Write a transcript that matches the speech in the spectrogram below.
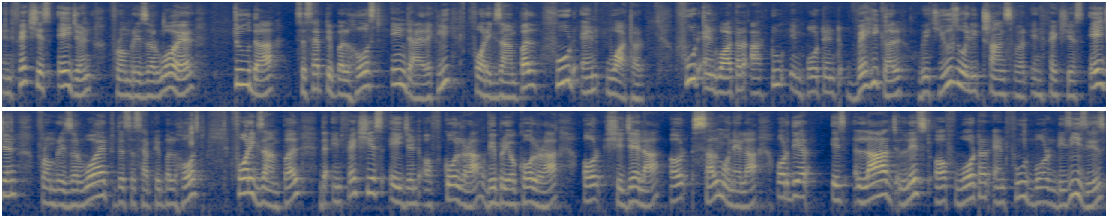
infectious agent from reservoir to the susceptible host indirectly for example food and water. Food and water are two important vehicle which usually transfer infectious agent from reservoir to the susceptible host. For example, the infectious agent of cholera, Vibrio cholera or Shigella or Salmonella or there is a large list of water and foodborne diseases.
